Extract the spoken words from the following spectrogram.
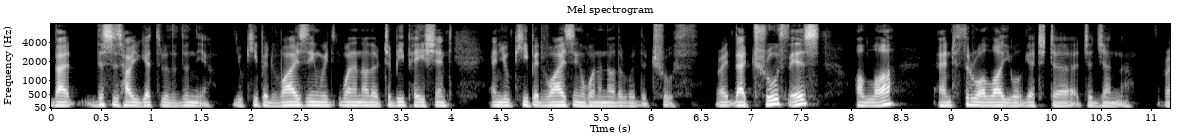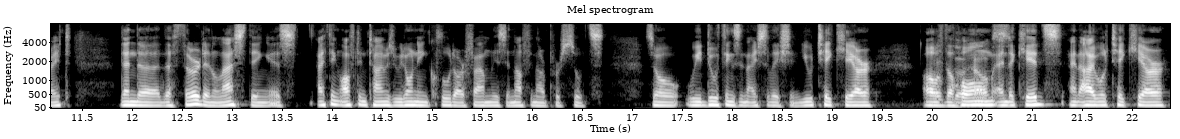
that this is how you get through the dunya you keep advising with one another to be patient and you keep advising of one another with the truth right that truth is allah and through allah you will get to, to jannah right then the, the third and last thing is I think oftentimes we don't include our families enough in our pursuits. So we do things in isolation. You take care of, Of the, the home house. and the kids, and I will take care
